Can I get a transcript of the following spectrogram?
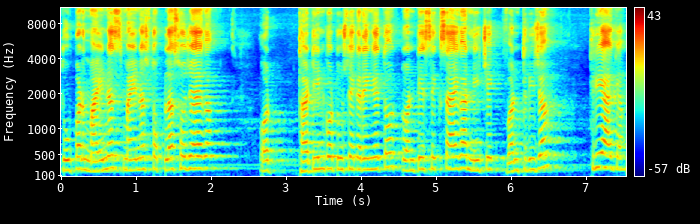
तो ऊपर माइनस माइनस तो प्लस हो जाएगा। और थर्टीन को टू से करेंगे तो ट्वेंटी सिक्स आएगा, नीचे वन थ्री जा थ्री आ गया।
